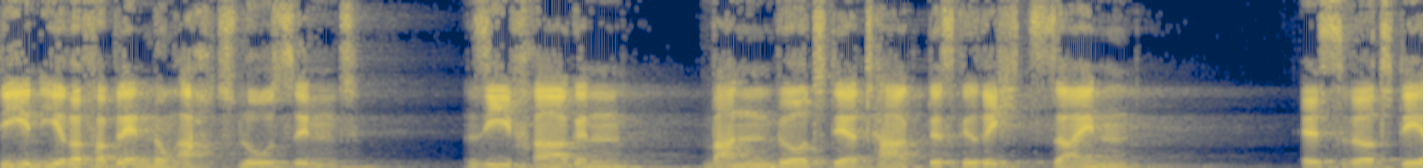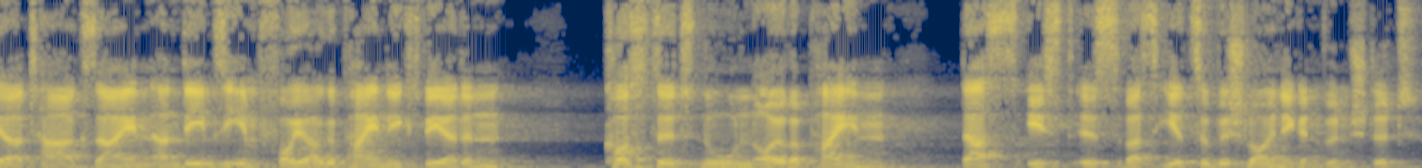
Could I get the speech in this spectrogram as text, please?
die in ihrer Verblendung achtlos sind. Sie fragen, wann wird der Tag des Gerichts sein? Es wird der Tag sein, an dem sie im Feuer gepeinigt werden. Kostet nun eure Pein, das ist es, was ihr zu beschleunigen wünschtet.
